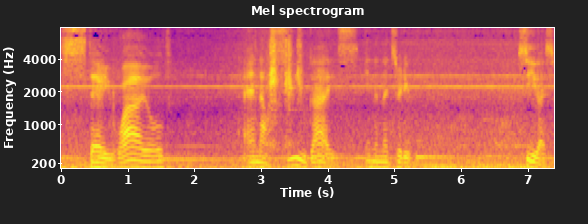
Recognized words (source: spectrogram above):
stay wild, and I'll see you guys in the next video. See you guys.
